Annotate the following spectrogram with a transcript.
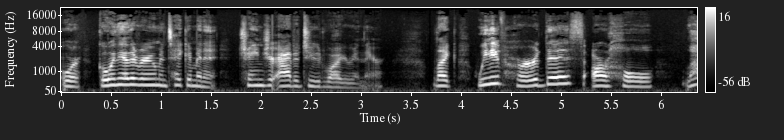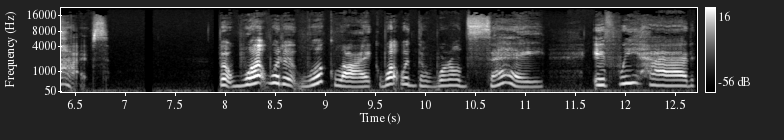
Or go in the other room and take a minute, change your attitude while you're in there. Like, we've heard this our whole lives. But what would it look like? What would the world say if we had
